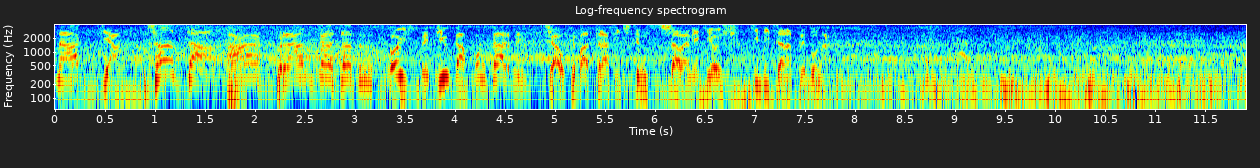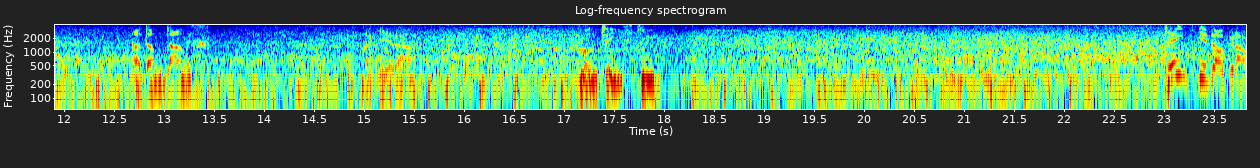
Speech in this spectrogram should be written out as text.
Ładna akcja! Szansa! Ach, bramka zadr... Spójrzmy, piłka w polu karnym. Chciał chyba trafić tym strzałem jakiegoś kibica na trybunach. Adam Danch. Magiera. Mączyński. Pięknie dograł.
